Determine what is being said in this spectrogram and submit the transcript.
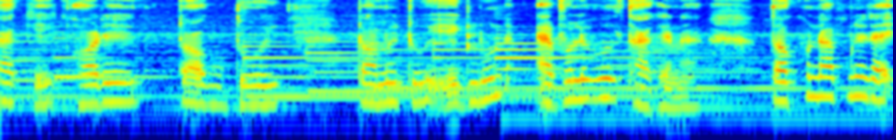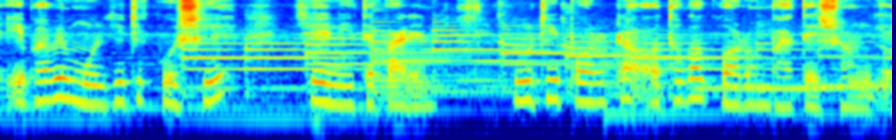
থাকে, ঘরে টক দই, টমেটো এগুলো অ্যাভেলেবল থাকে না। তখন আপনারা এভাবে মুরগিটি কষিয়ে খেয়ে নিতে পারেন, রুটি, পরোটা অথবা গরম ভাতের সঙ্গে।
